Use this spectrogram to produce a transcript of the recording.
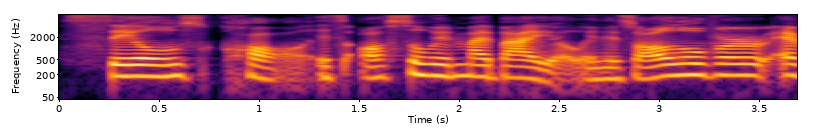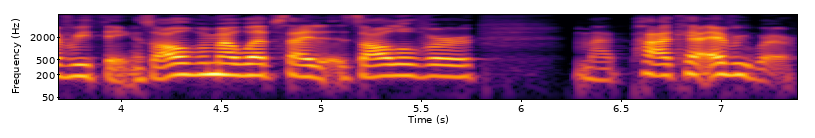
sales call. It's also in my bio and it's all over everything. It's all over my website. It's all over my podcast, everywhere.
